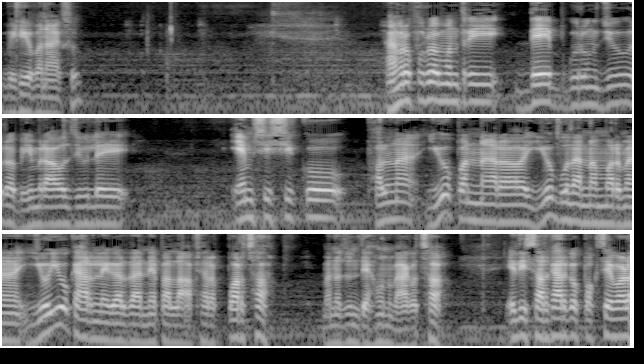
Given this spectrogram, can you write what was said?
भिडियो बनाएको छु। हाम्रो पूर्व मन्त्री देव गुरुङज्यू र भीम रावलज्यूले एमसिसीको फल्ना यो पन्ना र यो बुँदा नम्बरमा यो यो कारणले गर्दा नेपाललाई अप्ठ्यारो पर्छ भनेर जुन देखाउनु भएको छ। यदि सरकारको पक्षबाट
